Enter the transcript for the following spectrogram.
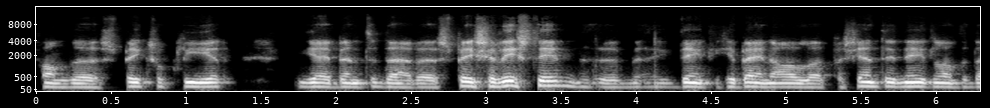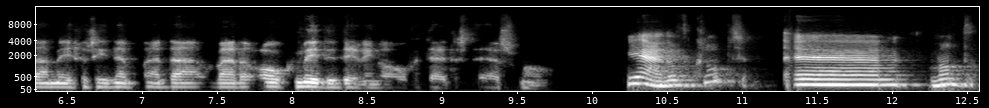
van de speekselklier. Jij bent daar specialist in. ik denk dat je bijna alle patiënten in Nederland daarmee gezien hebt, maar daar waren ook mededelingen over tijdens de ESMO. Ja, dat klopt. Um, want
